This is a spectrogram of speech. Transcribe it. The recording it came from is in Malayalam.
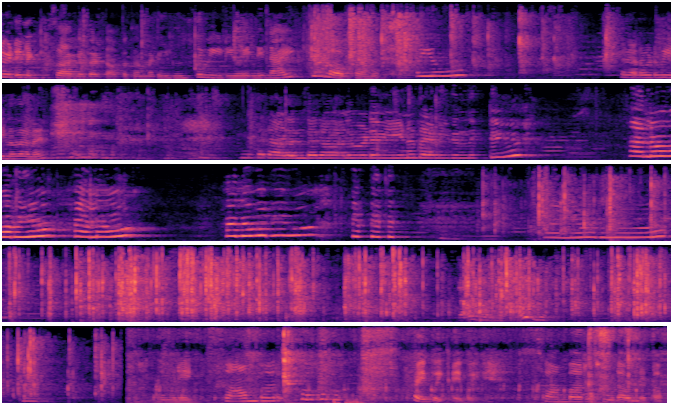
പുതിയൊരു വീഡിയോയിലേക്ക് സ്വാഗതം കേട്ടോ. അപ്പോൾ നമ്മുടെ ഇന്നത്തെ വീഡിയോ എന്റെ നൈറ്റ് വ്ളോഗാണ് അയ്യോ ഒരാളിവിടെ വീണതാണ്. ഒരാളുണ്ട്. ഒരാളിവിടെ വീണതാണ്. ഇരുന്നിട്ട്. ഹലോ പറയൂ. ഹലോ ഹലോ പറയൂ ഹലോ പറയൂ നമ്മുടെ സാമ്പാർ ഓ, കൈ പോയി പോയി സാമ്പാർ ചൂടാവും കേട്ടോ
